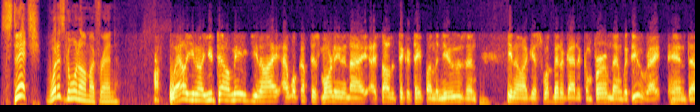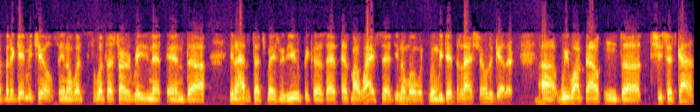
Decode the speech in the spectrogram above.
Stitch, what is going on, my friend? Well, you know, you tell me. You know, I, I woke up this morning and I, I saw the ticker tape on the news, and you know, I guess what better guy to confirm than with you, right? And uh, but it gave me chills. You know, once once I started reading it, and uh, you know, I had to touch base with you because, as, as my wife said, you know, when we, when we did the last show together, uh, we walked out and uh, she said, "God."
